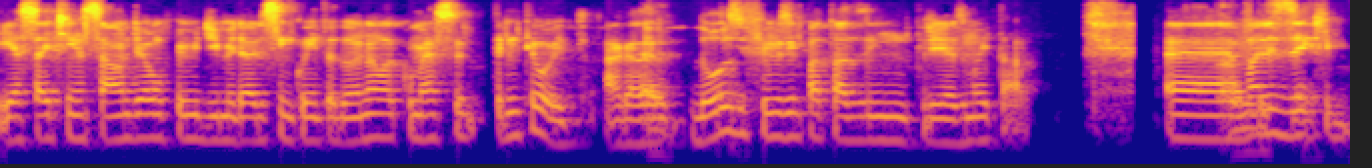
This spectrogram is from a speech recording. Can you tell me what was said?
E a Sight and Sound é um filme de melhores 50 do ano, ela começa 38. A galera, é. 12 filmes empatados em 38. É, ah, vale dizer que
